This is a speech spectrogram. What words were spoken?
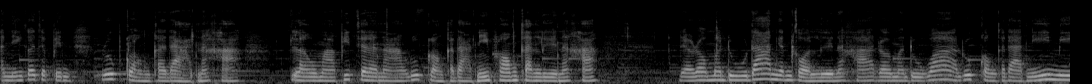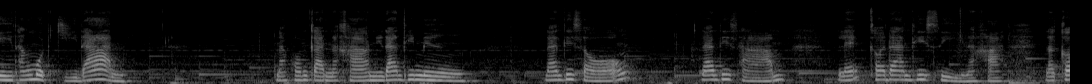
อันนี้ก็จะเป็นรูปกล่องกระดาษนะคะ เรามาพิจารณารูปกล่องกระดาษนี้พร้อมกันเลยนะคะ เดี๋ยวเรามาดูด้านกันก่อนเลยนะคะ เรามาดูว่ารูปกล่องกระดาษนี้มีทั้งหมดกี่ด้านนับพร้อมกันนะคะนี่ด้านที่ 1 ด้านที่ 2 ด้านที่ 3 และก็ด้านทีสี่ 4 นะคะ แล้วก็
